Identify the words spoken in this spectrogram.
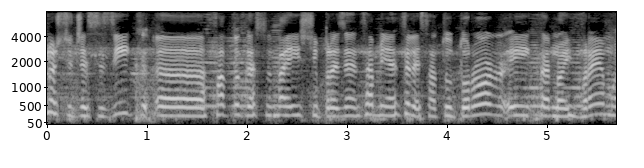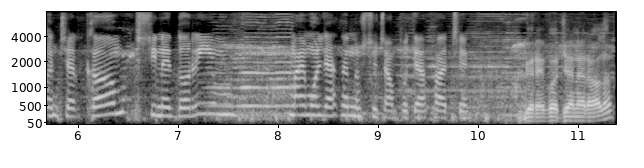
Nu știu ce să zic, uh, faptul că sunt aici și prezența, bineînțeles, a tuturor, e că noi vrem, încercăm și ne dorim. Mai mult de atât nu știu ce am putea face. Grevă generală?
